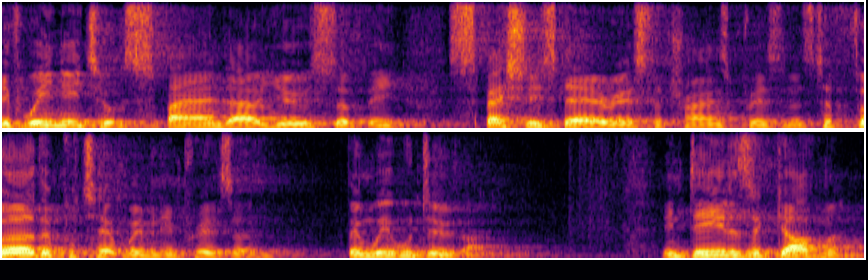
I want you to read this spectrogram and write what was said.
If we need to expand our use of the specialist areas for trans prisoners to further protect women in prison, then we will do that. Indeed, as a government,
